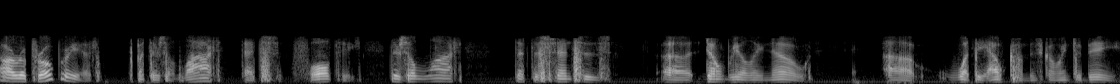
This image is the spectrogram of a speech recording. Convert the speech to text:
are appropriate. But there's a lot that's faulty. There's a lot that the senses uh, don't really know uh, what the outcome is going to be,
